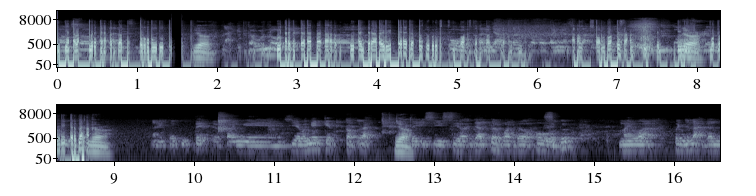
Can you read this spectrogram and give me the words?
Pengalaman ataupun Yo. Nah, kita uno pengajar dan solusi bangsa petani. Sampai sakit. Ya. Berkaitan Yo. Nah, itu kutip dia panggil, dia panggil captok lah. Ya. Kita isi-isi hak jatuh pada hole tu. Mai buat penjelas dan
